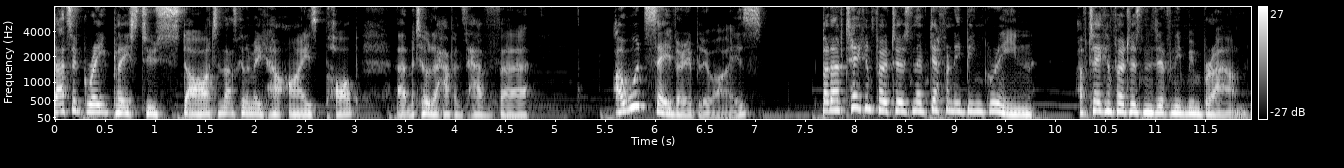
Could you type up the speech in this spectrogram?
that's a great place to start, and that's going to make her eyes pop. Uh, Matilda happens to have, uh, I would say, very blue eyes, but I've taken photos and they've definitely been green. I've taken photos and they've definitely been brown.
